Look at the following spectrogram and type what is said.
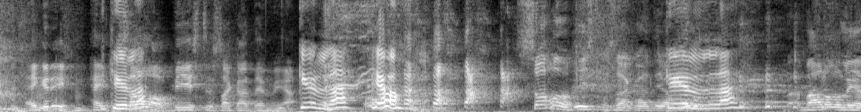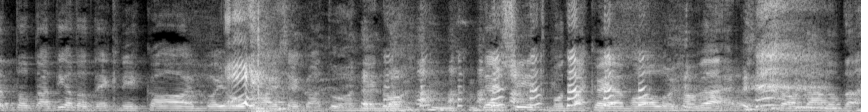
Eikö niin? Hei, Kyllä. Salo Business Akatemia. Kyllä, joo. Salo Business. Kyllä. Mä, luulin, että tota, tietotekniikka en voi haisekaan tuon niin the shit, mutta näköjään mä oon ollut ihan väärä. Se on tää tota,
